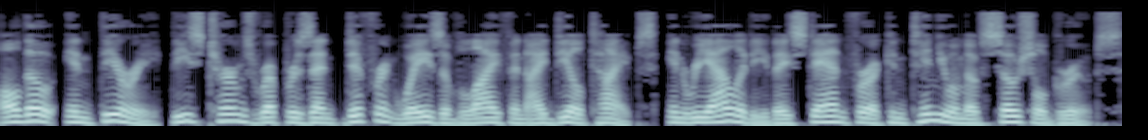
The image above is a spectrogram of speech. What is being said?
Although, in theory, these terms represent different ways of life and ideal types, in reality they stand for a continuum of social groups.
